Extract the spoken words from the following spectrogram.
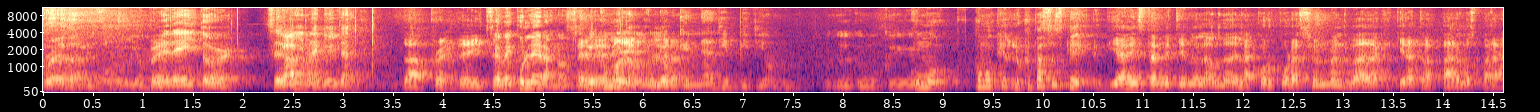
Predator. Predator. Se ve bien. Akita. The Predator. Se ve culera, ¿no? Se Se ve ve como lo, culera. lo que nadie pidió, ¿no? O sea, como que. Como, como que lo que pasa es que ya están metiendo la onda de la corporación malvada que quiere atraparlos para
